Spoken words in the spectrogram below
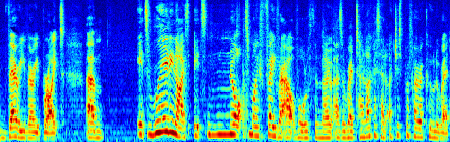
very, very bright. Um, it's really nice. It's not my favourite out of all of them though as a red tone. Like I said, I just prefer a cooler red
